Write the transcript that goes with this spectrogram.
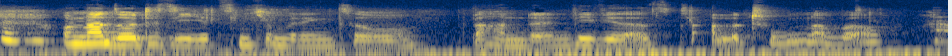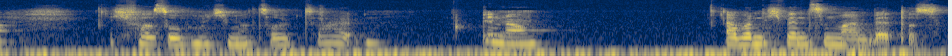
Und man sollte sie jetzt nicht unbedingt so behandeln, wie wir das alle tun, aber Ja. ich versuche mich immer zurückzuhalten. Genau. Aber nicht, wenn es in meinem Bett ist.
